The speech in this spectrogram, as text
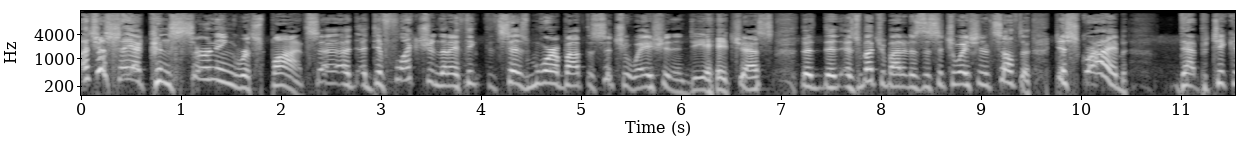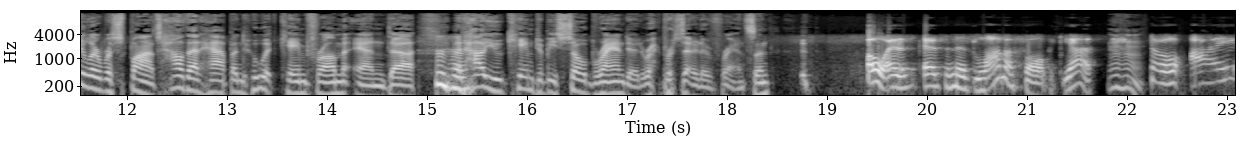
let's just say a concerning response, a, a, deflection that I think that says more about the situation in DHS than, as much about it as the situation itself. To describe that particular response, how that happened, who it came from, and uh, mm-hmm. and how you came to be so branded, Representative Franson. Oh, as as an Islamophobe, yes. Mm-hmm. So I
